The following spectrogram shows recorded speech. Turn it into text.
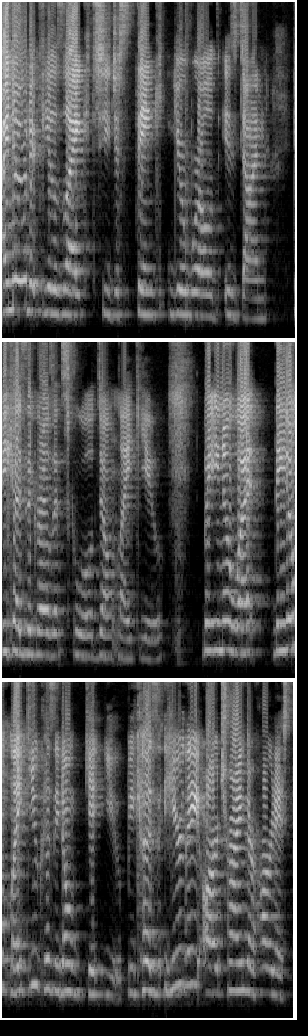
I know what it feels like to just think your world is done because the girls at school don't like you. But you know what? They don't like you because they don't get you. Because here they are trying their hardest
